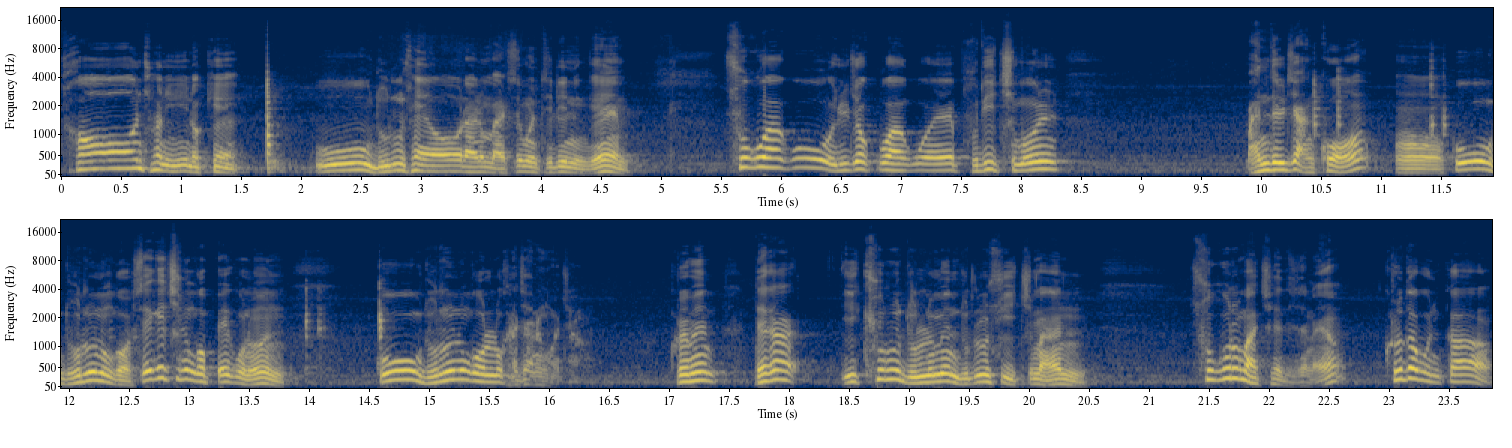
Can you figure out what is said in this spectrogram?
천천히 이렇게 꾹 누르세요라는 말씀을 드리는 게 수구하고 일적구하고의 부딪힘을 만들지 않고 어, 꾹 누르는 거 세게 치는 거 빼고는 꾹 누르는 걸로 가자는 거죠. 그러면 내가 이 큐로 누르면 누를 수 있지만 수구로 맞춰야 되잖아요. 그러다 보니까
